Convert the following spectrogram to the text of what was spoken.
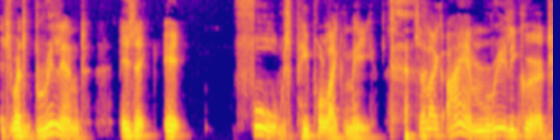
it's what's brilliant is it it fools people like me. so like I am really good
